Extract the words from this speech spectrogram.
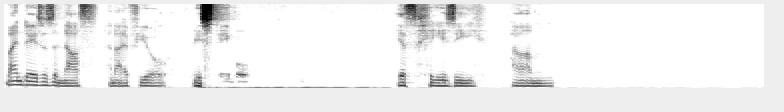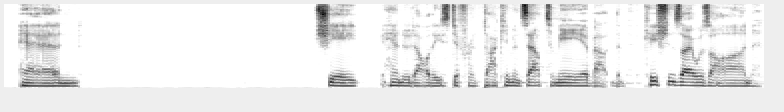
nine days is enough. And I feel like pretty stable, if hazy. Um, and she handed all these different documents out to me about the medications I was on and,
